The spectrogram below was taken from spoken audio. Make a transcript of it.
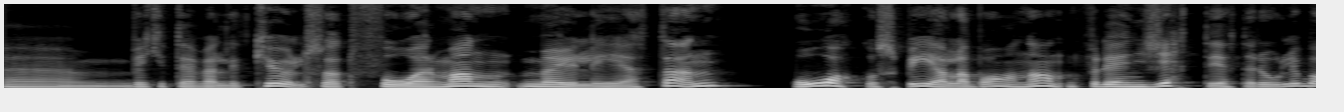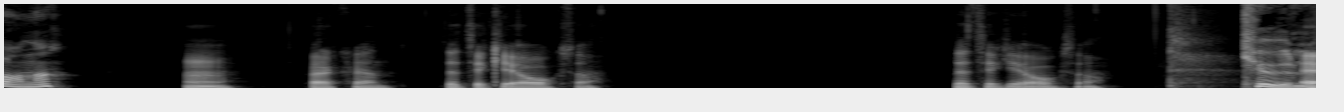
Eh, vilket är väldigt kul. Så att får man möjligheten, åk och spela banan. För det är en jätte, jätterolig bana. Mm. Verkligen, det tycker jag också. Det tycker jag också. Kul. Eh,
